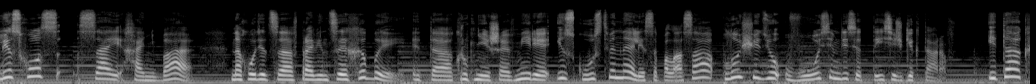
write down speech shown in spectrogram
Лесхоз Сайханьба находится в провинции Хэбэй. Это крупнейшая в мире искусственная лесополоса площадью 80 тысяч гектаров. Итак,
